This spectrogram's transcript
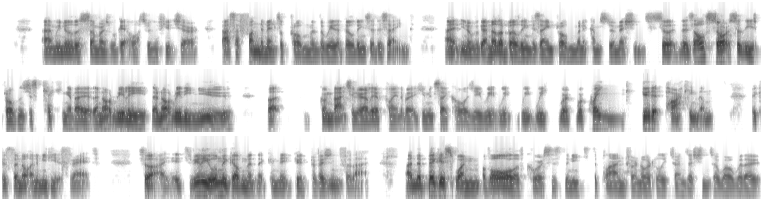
and we know those summers will get hotter in the future. That's a fundamental problem of the way that buildings are designed. And you know, we've got another building design problem when it comes to emissions. So there's all sorts of these problems just kicking about. They're not really they're not really new, but going back to your earlier point about human psychology, we we we, we we're, we're quite good at parking them because they're not an immediate threat. So it's really only government that can make good provision for that. And the biggest one of all, of course, is the need to plan for an orderly transition to a world without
